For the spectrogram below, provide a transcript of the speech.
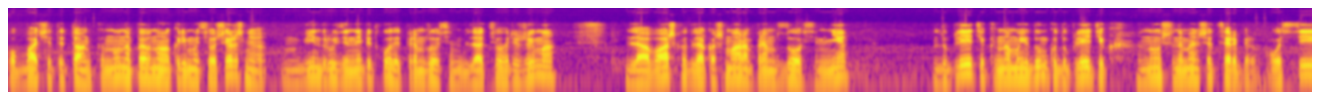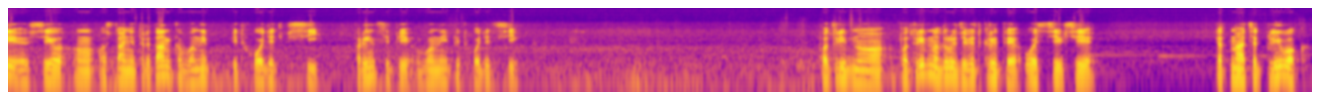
побачити танк. Ну, напевно, окрім цього шершня, він, друзі, не підходить прям зовсім для цього режиму. Для важко, для кошмара, прям зовсім ні. Дуплетик, на мою думку, дуплетик, ну, ще не менше Цербер. Ось ці всі останні три танка, вони підходять всі. Принципі, вони підходять всі. Потрібно, потрібно, друзі, відкрити ось ці всі 15 плівок.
